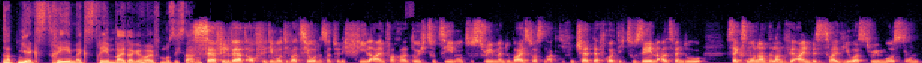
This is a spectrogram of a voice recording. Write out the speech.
Das hat mir extrem, extrem weitergeholfen, muss ich sagen. Das ist sehr viel wert, auch für die Motivation. Das ist natürlich viel einfacher durchzuziehen und zu streamen, wenn du weißt, du hast einen aktiven Chat, der freut dich zu sehen, als wenn du sechs Monate lang für ein bis zwei Viewer streamen musst und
